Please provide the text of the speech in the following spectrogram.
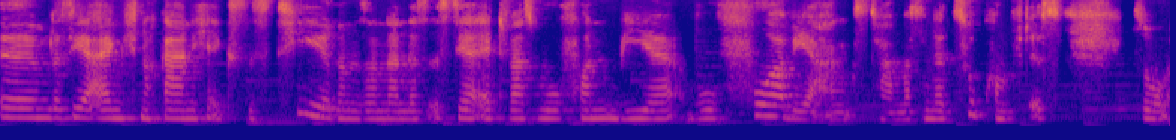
ähm, dass sie ja eigentlich noch gar nicht existieren, sondern das ist ja etwas, wovon wir, wovor wir Angst haben, was in der Zukunft ist. So,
